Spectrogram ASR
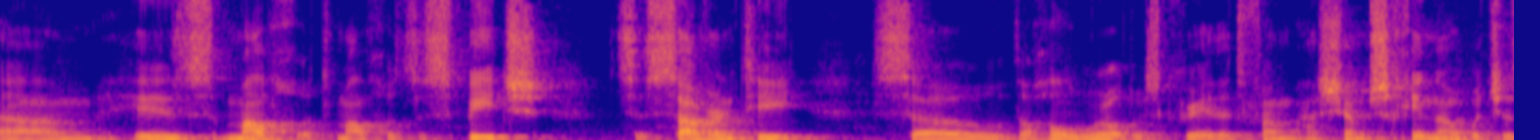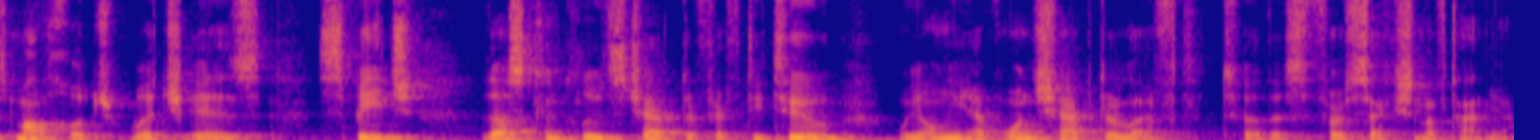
um, his Malchut. Malchut is speech, it's his sovereignty. So the whole world was created from Hashem Shechina, which is Malchut, which is speech. Thus concludes chapter 52. We only have one chapter left to this first section of Tanya.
